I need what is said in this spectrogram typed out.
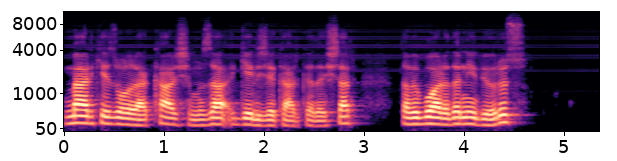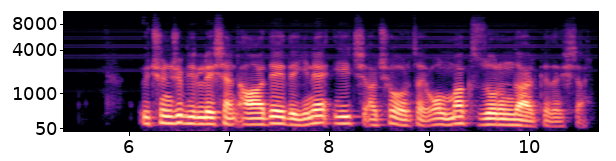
merkezi olarak karşımıza gelecek arkadaşlar. Tabi bu arada ne diyoruz? Üçüncü birleşen AD de yine iç açıortay olmak zorunda arkadaşlar.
